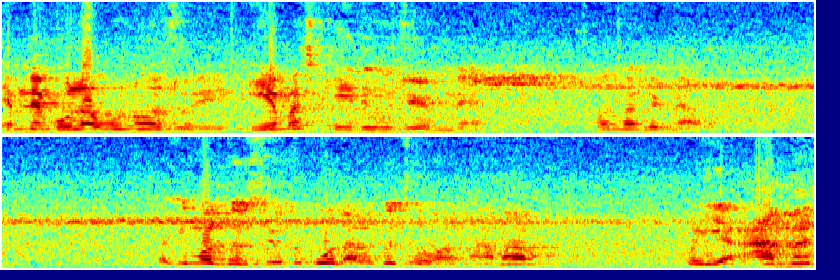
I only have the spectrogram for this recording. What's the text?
એમને બોલાવવું ન જોઈએ, એમ જ કહી દેવું જોઈએ એમને, વંદન કરીને આવો. ઇમરજન્સી હોય તો બોલાવે, તો જવાનું. આમાં કોઈ આમ જ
